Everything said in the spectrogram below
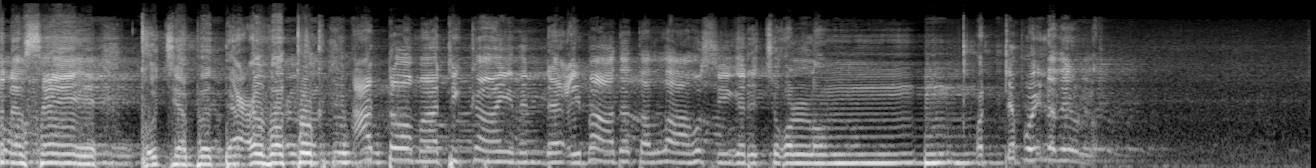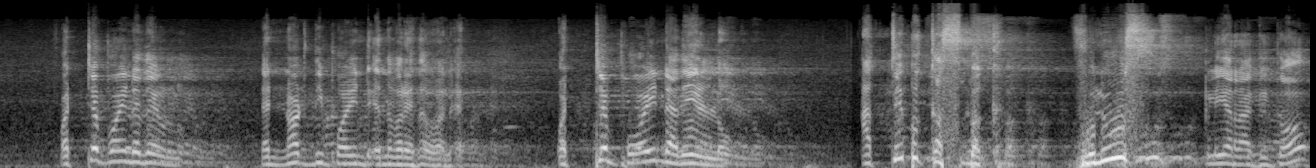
അനസേ തുജബ് ദഅവതുക്. ഓട്ടോമാറ്റിക്കായി നിന്റെ ഇബാദത്ത് അല്ലാഹു സ്വീകരിച്ചു കൊള്ളും. ഒറ്റ പോയിന്റ് അതേ ഉള്ളൂ. ഒറ്റ പോയിന്റ് അതേ ഉള്ളൂ. നോട്ട് ദി പോയിന്റ് എന്ന് പറയുന്ന പോലെ. ഒറ്റ പോയിന്റ് അതേ ഉള്ളൂ. അതിബ് കസ്ബക്. ഫുലൂസ് ക്ലിയർ ആക്കിക്കോ.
